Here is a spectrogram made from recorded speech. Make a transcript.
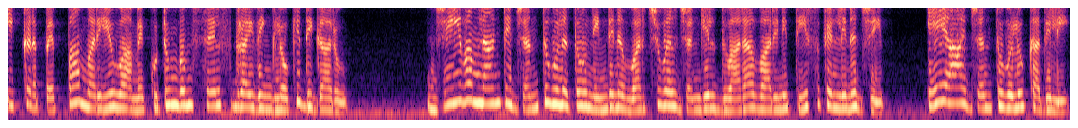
ఇక్కడ పెప్పా మరియు ఆమె కుటుంబం సెల్ఫ్ డ్రైవింగ్లోకి దిగారు. జీవం లాంటి జంతువులతో నిండిన వర్చువల్ జంగిల్ ద్వారా వారిని తీసుకెళ్ళిన జీప్. ఏ ఆ జంతువులు కదిలి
